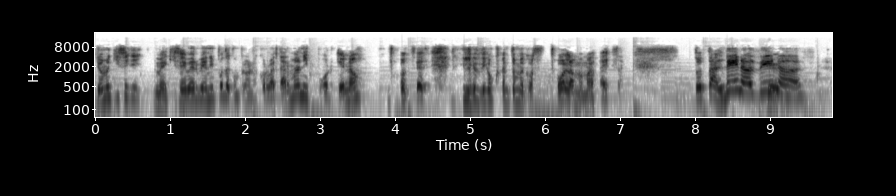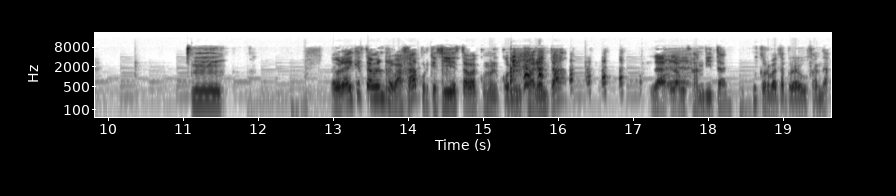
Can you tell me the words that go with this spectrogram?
yo me quise, me quise ver bien y pues le compré una corbata Armani, ¿por qué no? Entonces, y les digo cuánto me costó la mamada esa. Total. Dinos, dinos. Mm, la verdad es que estaba en rebaja, porque sí estaba como el, con el 40. la, la, bufandita, corbata, pero era bufanda.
